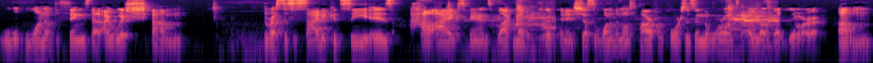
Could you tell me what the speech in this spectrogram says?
w- one of the things that I wish um, the rest of society could see is how I experience Black motherhood. And it's just one of the most powerful forces in the world. So I love that you're um,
